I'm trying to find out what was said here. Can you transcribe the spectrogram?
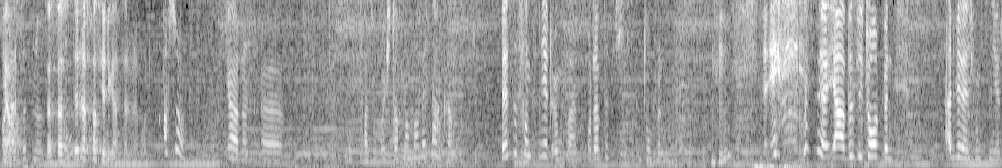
Oder ja, ist das nur das, das, so? das passiert die ganze Zeit im Hintergrund. Ach so. Ja, dann äh, versuche ich doch nochmal mit Nahkampf. Bis es funktioniert irgendwann. Oder bis ich tot bin. Mhm. ja, bis ich tot bin. Hat wieder nicht funktioniert.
